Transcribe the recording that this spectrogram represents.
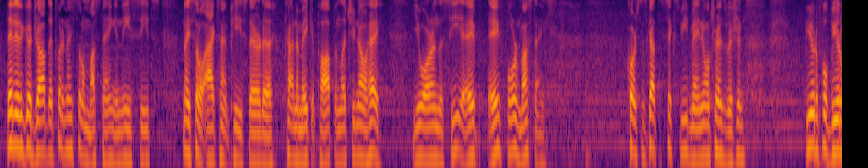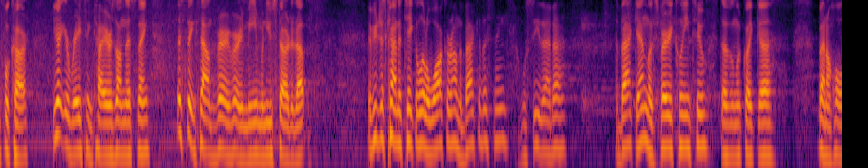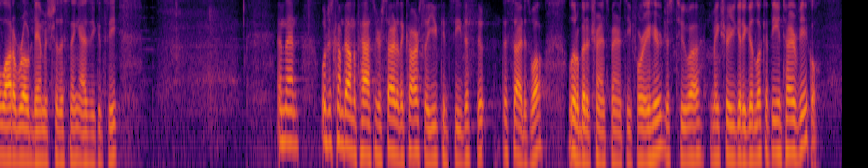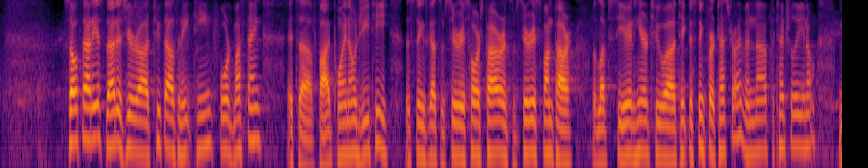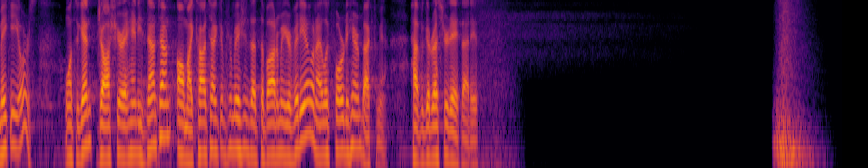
They did a good job. They put a nice little Mustang in these seats. Nice little accent piece there to kind of make it pop and let you know, hey, you are in the seat a, a Ford Mustang. Of course, it's got the six-speed manual transmission. Beautiful, beautiful car. You got your racing tires on this thing. This thing sounds very, very mean when you start it up. If you just kind of take a little walk around the back of this thing, we'll see that uh, the back end looks very clean too. Doesn't look like uh, been a whole lot of road damage to this thing, as you can see. And then we'll just come down the passenger side of the car so you can see this, this side as well. A little bit of transparency for you here just to uh, make sure you get a good look at the entire vehicle. So Thaddeus, that is your uh, 2018 Ford Mustang. It's a 5.0 GT. This thing's got some serious horsepower and some serious fun power. Would love to see you in here to uh, take this thing for a test drive and uh, potentially, you know, make it yours. Once again, Josh here at Handy's Downtown. All my contact information is at the bottom of your video, and I look forward to hearing back from you. Have a good rest of your day, Thaddeus.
